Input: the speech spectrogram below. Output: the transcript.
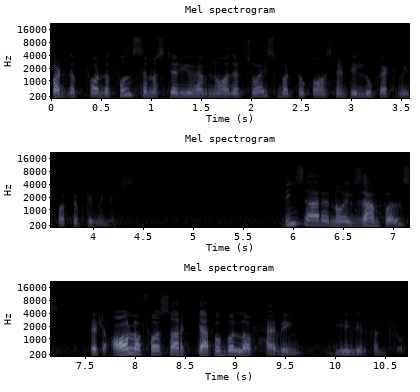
but the, for the full semester you have no other choice, but to constantly look at me for 50 minutes. These are no examples that all of us are capable of having behavior control.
